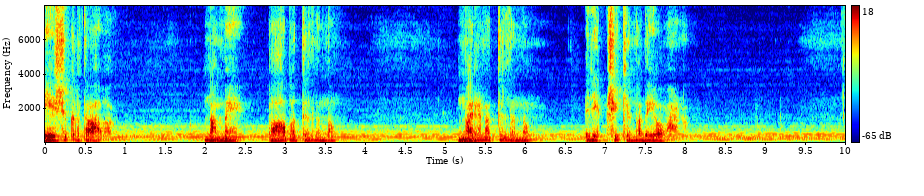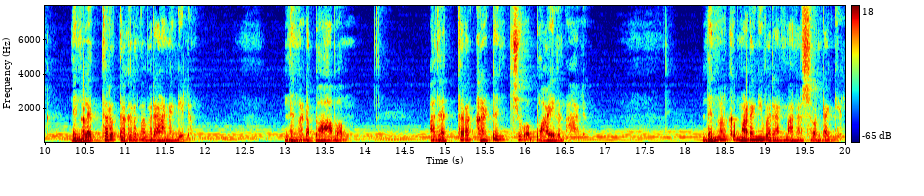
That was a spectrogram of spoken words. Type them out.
യേശു കർത്താവ് നമ്മെ പാപത്തിൽ നിന്നും മരണത്തിൽ നിന്നും രക്ഷിക്കുന്ന ദൈവമാണ്. നിങ്ങൾ എത്ര തകർന്നവരാണെങ്കിലും നിങ്ങളുടെ പാപം അതെത്ര കടും ചുവപ്പായിരുന്നാലും. നിങ്ങൾക്ക് മടങ്ങി വരാൻ മനസ്സുണ്ടെങ്കിൽ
